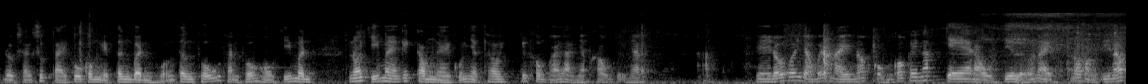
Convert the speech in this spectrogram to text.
được sản xuất tại khu công nghiệp Tân Bình, quận Tân Phú, thành phố Hồ Chí Minh. Nó chỉ mang cái công nghệ của Nhật thôi, chứ không phải là nhập khẩu từ Nhật. Thì đối với dòng bếp này nó cũng có cái nắp che đầu chia lửa này, nó bằng inox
